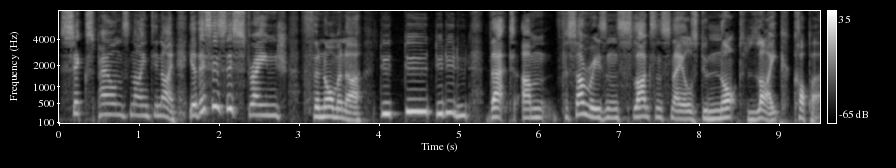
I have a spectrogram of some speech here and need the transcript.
£6.99. Yeah, this is this strange phenomena doo, doo, doo, doo, doo, that um, for some reason slugs and snails do not like copper.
